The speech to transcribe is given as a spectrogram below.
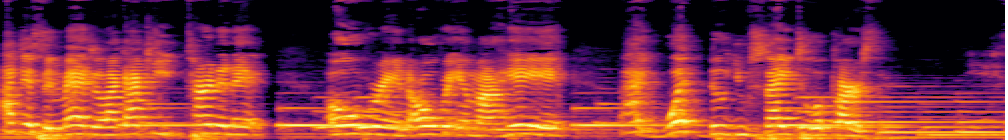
I just imagine like I keep turning that over and over in my head. Like, what do you say to a person? Yes.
